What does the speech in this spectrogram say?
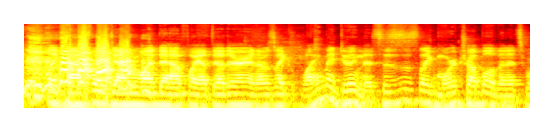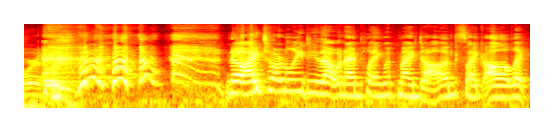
like halfway down one to halfway up the other, and I was like, "Why am I doing this? This is like more trouble than it's worth." No, I totally do that when I'm playing with my dogs. Like I'll like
